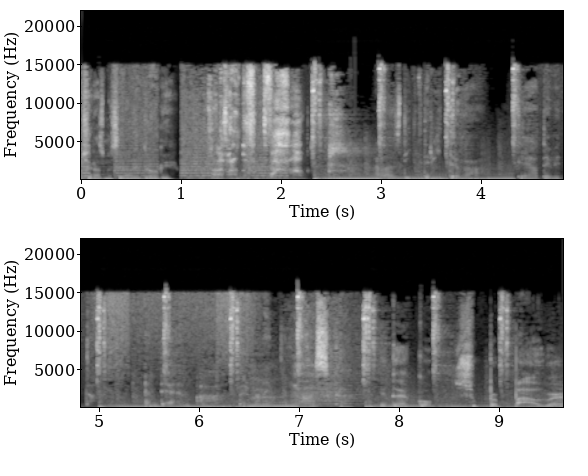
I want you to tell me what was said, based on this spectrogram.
Včera jsme si dali drogy. Ale ono to. LSD, který trvá, kreativita, MDMA, permanentní láska. Je to jako superpower.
